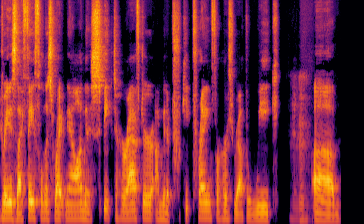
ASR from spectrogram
Great is thy faithfulness right now. I'm going to speak to her after. I'm going to pr- keep praying for her throughout the week. Mm-hmm. Um,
